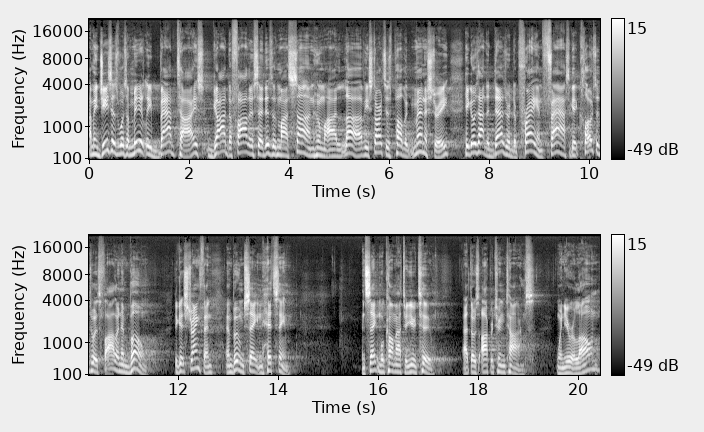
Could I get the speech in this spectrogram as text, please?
I mean, Jesus was immediately baptized. God the Father said, This is my Son whom I love. He starts his public ministry. He goes out in the desert to pray and fast, get closer to his Father, and then boom, to get strengthened, and boom, Satan hits him. And Satan will come after you too at those opportune times when you're alone,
